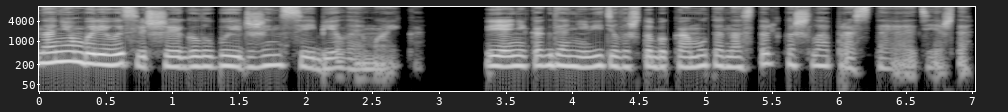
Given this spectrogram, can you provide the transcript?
На нем были выцветшие голубые джинсы и белая майка. Я никогда не видела, чтобы кому-то настолько шла простая одежда.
